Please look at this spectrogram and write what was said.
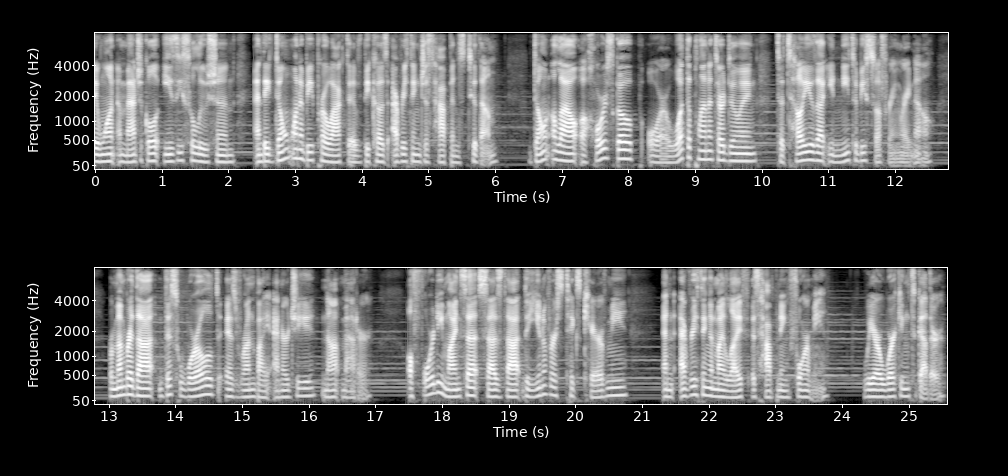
they want a magical, easy solution, and they don't want to be proactive because everything just happens to them. Don't allow a horoscope or what the planets are doing to tell you that you need to be suffering right now. Remember that this world is run by energy, not matter. A 4D mindset says that the universe takes care of me and everything in my life is happening for me. We are working together.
